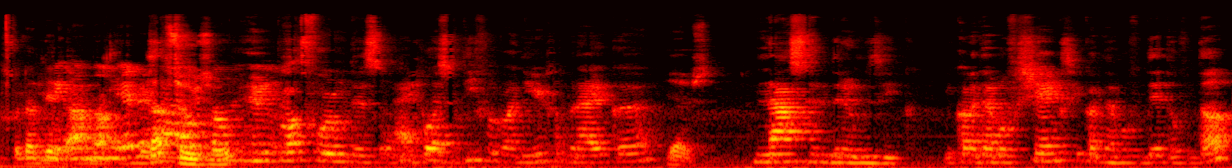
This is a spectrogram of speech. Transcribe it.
Zodat ik dit denk dat sowieso. Hun platform dus op een positieve manier gebruiken Juist. naast hun drummuziek. Je kan het hebben over Shanks, je kan het hebben over dit of dat.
